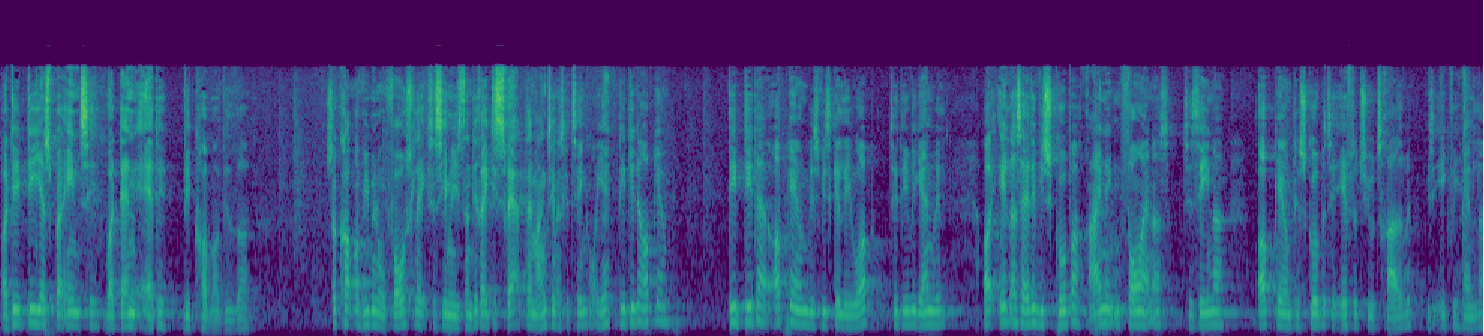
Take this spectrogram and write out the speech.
Og det er det, jeg spørger ind til. Hvordan er det, vi kommer videre? Så kommer vi med nogle forslag, så siger ministeren, det er rigtig svært, der er mange ting, man skal tænke over. Ja, det er det, der er opgaven. Det er det, der er opgaven, hvis vi skal leve op til det, vi gerne vil. Og ellers er det, at vi skubber regningen foran os til senere. Opgaven bliver skubbet til efter 2030, hvis ikke vi handler.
